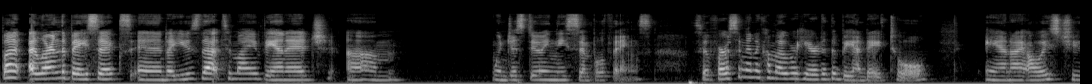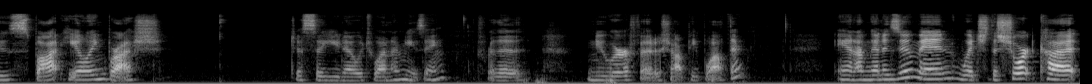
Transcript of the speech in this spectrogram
But I learned the basics and I use that to my advantage um, when just doing these simple things. So first I'm going to come over here to the Band-Aid tool and I always choose Spot Healing Brush just so you know which one I'm using for the newer Photoshop people out there. And I'm going to zoom in, which the shortcut,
